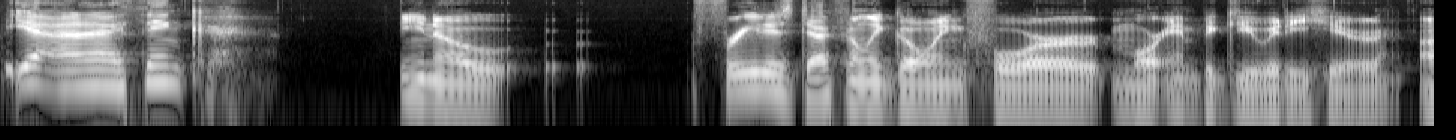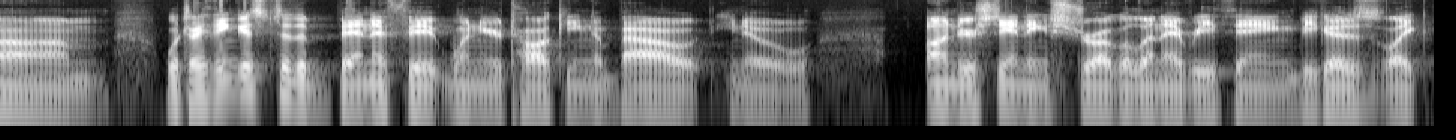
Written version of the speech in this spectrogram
Yeah, and I think you know, Freed is definitely going for more ambiguity here, um, which I think is to the benefit when you're talking about you know understanding struggle and everything. Because like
